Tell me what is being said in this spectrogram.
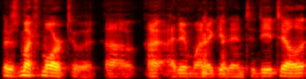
There's much more to it. Uh, I, I didn't want to get into detail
